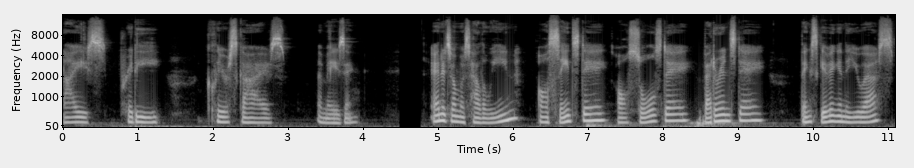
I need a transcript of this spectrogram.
nice, pretty, clear skies. Amazing. And it's almost Halloween, All Saints Day, All Souls Day, Veterans Day, Thanksgiving in the US.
